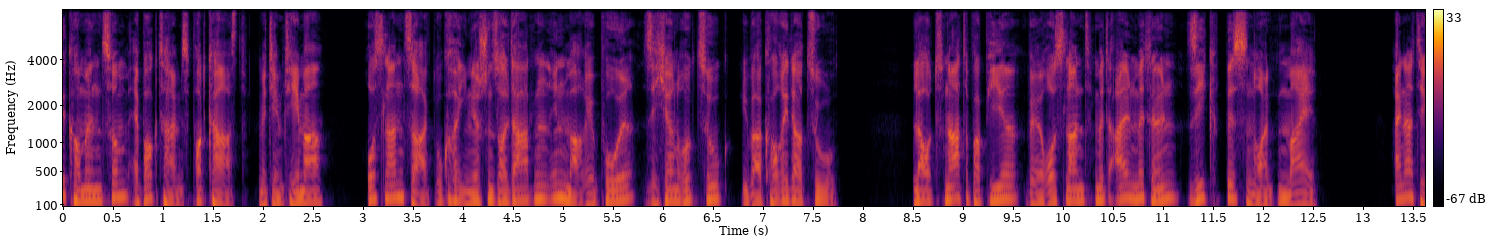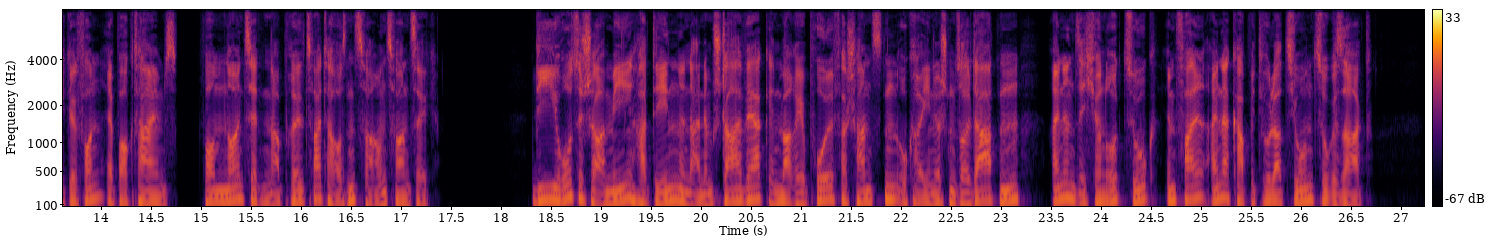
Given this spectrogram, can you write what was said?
Willkommen zum Epoch Times Podcast mit dem Thema Russland sagt ukrainischen Soldaten in Mariupol sicheren Rückzug über Korridor zu. Laut NATO-Papier will Russland mit allen Mitteln Sieg bis 9. Mai. Ein Artikel von Epoch Times vom 19. April 2022. Die russische Armee hat den in einem Stahlwerk in Mariupol verschanzten ukrainischen Soldaten einen sicheren Rückzug im Fall einer Kapitulation zugesagt.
